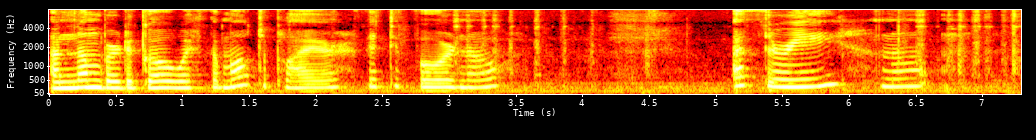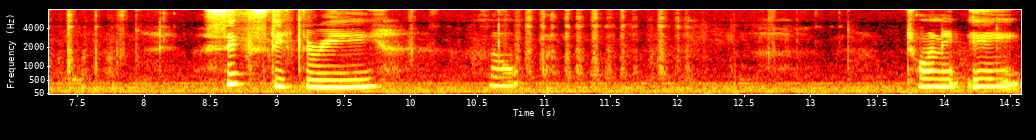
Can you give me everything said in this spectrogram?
a number to go with the multiplier. 54, no. A 3, no. 63, no. 28.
